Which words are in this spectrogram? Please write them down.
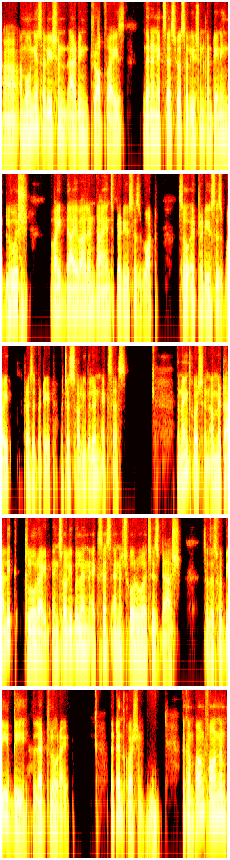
Uh, ammonia solution adding dropwise then an excess to a solution containing bluish white divalent ions produces what? So it produces white precipitate which is soluble in excess the ninth question, a metallic chloride insoluble in excess NH4OH is dash. So this would be B, lead chloride. The tenth question, the compound found in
